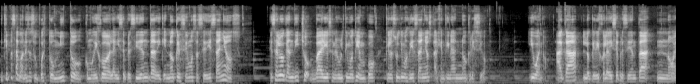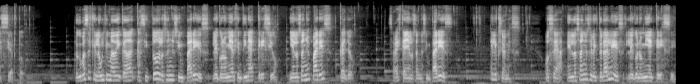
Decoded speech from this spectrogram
¿Y qué pasa con ese supuesto mito, como dijo la vicepresidenta, de que no crecemos hace 10 años? Es algo que han dicho varios en el último tiempo, que en los últimos 10 años Argentina no creció. Y bueno, acá lo que dijo la vicepresidenta no es cierto. Lo que pasa es que en la última década, casi todos los años impares, la economía argentina creció. Y en los años pares, cayó. ¿Sabes qué hay en los años impares? Elecciones. O sea, en los años electorales la economía crece,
